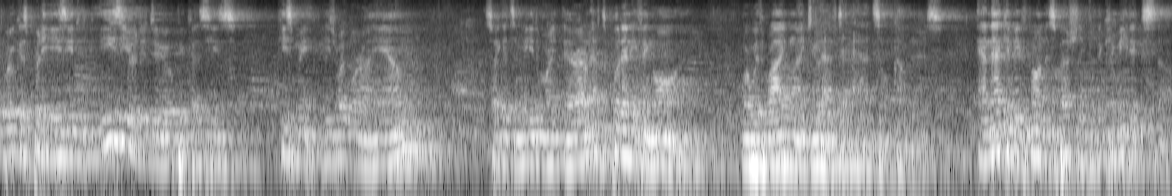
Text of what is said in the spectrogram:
Iruka is pretty easy to, easier to do because he's he's me. He's right where I am, so I get to meet him right there. I don't have to put anything on. Where with Raiden, I do have to add some colors, and that can be fun, especially for the comedic stuff.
